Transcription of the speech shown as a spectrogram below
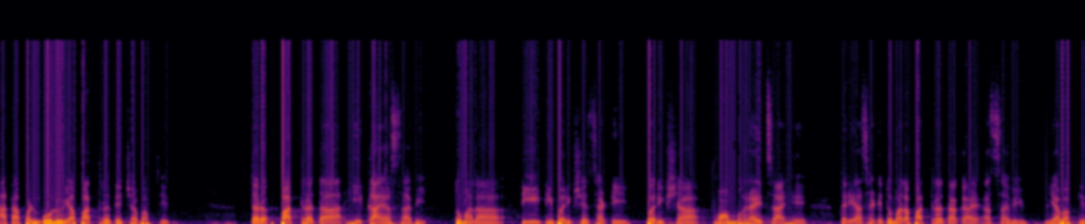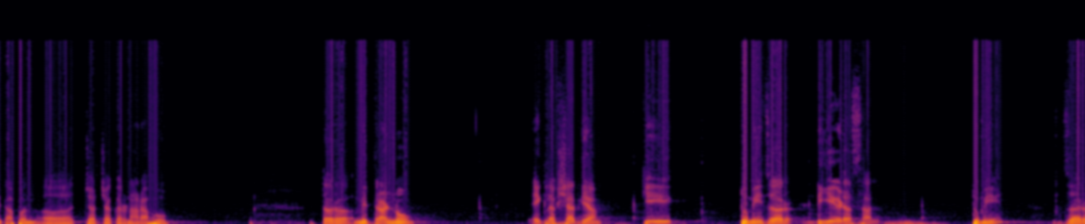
आता आपण बोलूया पात्रतेच्या बाबतीत. तर पात्रता ही काय असावी? तुम्हाला टी ई टी परीक्षेसाठी परीक्षा फॉर्म भरायचा आहे तर यासाठी तुम्हाला पात्रता काय असावी? या बाबतीत आपण चर्चा करणार आहोत. तर मित्रांनो एक लक्षात घ्या की तुम्ही जर डी एड असाल तुम्ही जर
